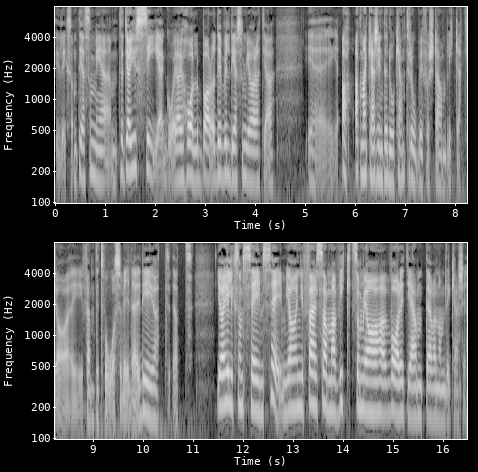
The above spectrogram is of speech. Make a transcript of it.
Liksom det som är, så att jag är ju seg och jag är hållbar och det är väl det som gör att jag eh, ja, att man kanske inte då kan tro vid första anblick att jag är 52 och så vidare. Det är ju att, att jag är liksom same same. Jag har ungefär samma vikt som jag har varit jämt även om det kanske är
